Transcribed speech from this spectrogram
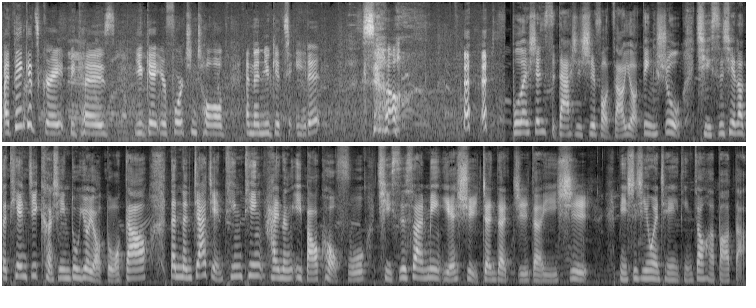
I think it's great because you get your fortune told and then you get to eat it. So 不论生死大事是否早有定数，起司泄露的天机可信度又有多高？但能加减听听，还能一饱口福，起司算命也许真的值得一试。民事新闻陈以婷综合报道。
